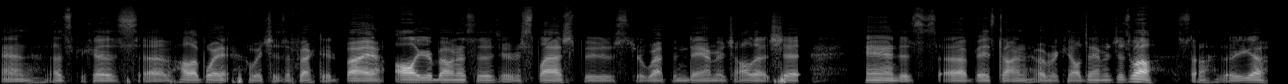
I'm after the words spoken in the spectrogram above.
And that's because of Hollowpoint, which is affected by all your bonuses, your splash boost, your weapon damage, all that shit. And it's uh, based on overkill damage as well. So there you go.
